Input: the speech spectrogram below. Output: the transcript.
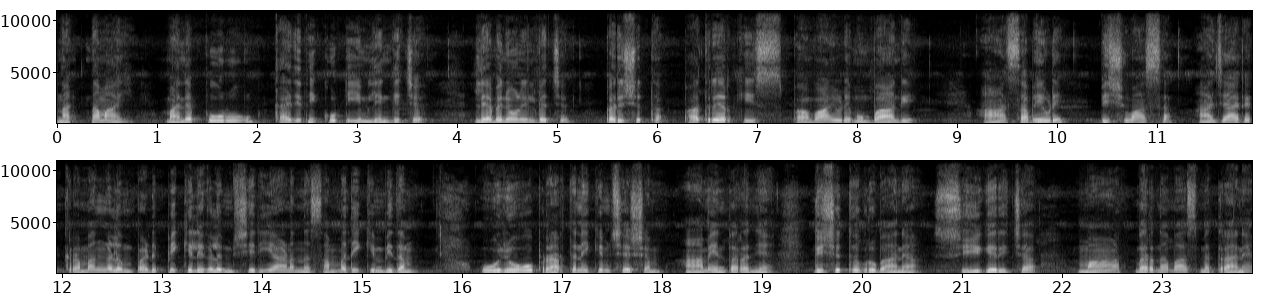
നഗ്നമായി മനഃപൂർവവും കരുതിക്കൂട്ടിയും ലംഘിച്ച് ലെബനോനിൽ വെച്ച് പരിശുദ്ധ പാത്രിയർക്കീസ് പവായുടെ മുമ്പാകെ ആ സഭയുടെ വിശ്വാസ ആചാരക്രമങ്ങളും പഠിപ്പിക്കലുകളും ശരിയാണെന്ന് സമ്മതിക്കും വിധം ഓരോ പ്രാർത്ഥനയ്ക്കും ശേഷം ആമേൻ പറഞ്ഞ് വിശുദ്ധ കുർബാന സ്വീകരിച്ച മാർ ബർണബാസ് മെത്രാന്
